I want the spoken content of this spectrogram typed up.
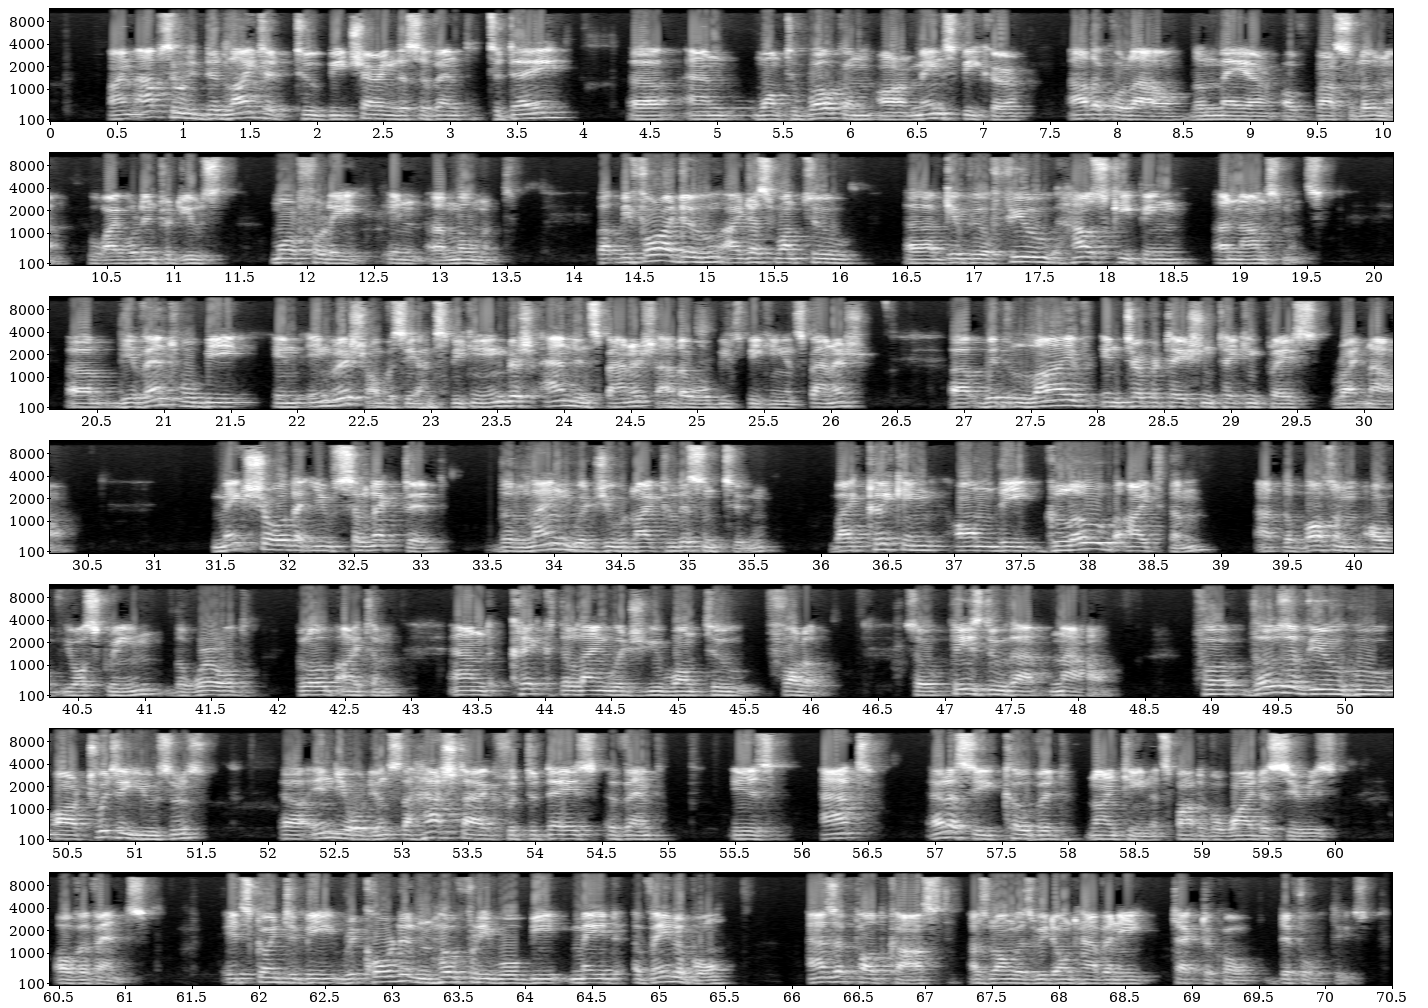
I'm absolutely delighted to be chairing this event today uh, and want to welcome our main speaker, Ada Colau, the mayor of Barcelona, who I will introduce more fully in a moment. But before I do, I just want to uh, give you a few housekeeping announcements. Um, the event will be in English. Obviously, I'm speaking English and in Spanish. Ada will be speaking in Spanish uh, with live interpretation taking place right now. Make sure that you've selected the language you would like to listen to by clicking on the globe item at the bottom of your screen, the world globe item, and click the language you want to follow. So please do that now. For those of you who are Twitter users uh, in the audience, the hashtag for today's event is at LSE COVID 19. It's part of a wider series of events. It's going to be recorded and hopefully will be made available as a podcast as long as we don't have any technical difficulties.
